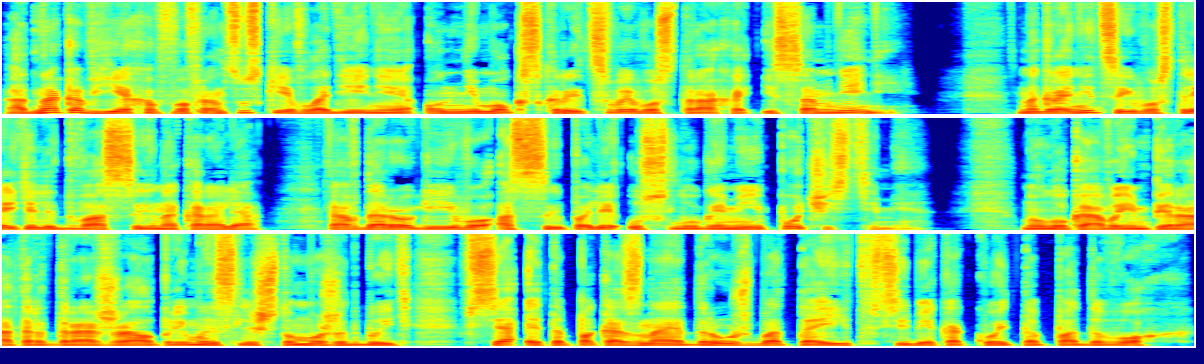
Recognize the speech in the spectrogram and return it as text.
Однако, въехав во французские владения, он не мог скрыть своего страха и сомнений. На границе его встретили два сына короля, а в дороге его осыпали услугами и почестями. Но лукавый император дрожал при мысли, что, может быть, вся эта показная дружба таит в себе какой-то подвох.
